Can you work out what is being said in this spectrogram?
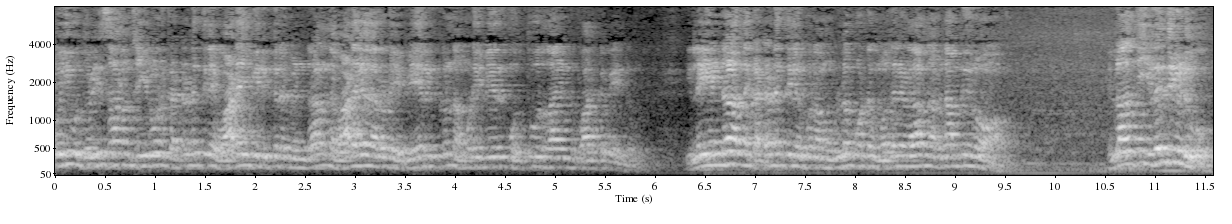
போய் ஒரு தொழிற்சாலம் செய்கிறோம் ஒரு கட்டடத்திலே வாடகைக்கு இருக்கிறோம் என்றால் அந்த வாடகைதாருடைய பெயருக்கும் நம்முடைய பெயருக்கும் ஒத்துவதுதான் என்று பார்க்க வேண்டும். இல்லை என்றால் அந்த கட்டடத்தில் இப்போ நம்ம உள்ள போட்ட முதலீடாக நம்ம என்ன பண்ணிடுவோம் எல்லாத்தையும் இழந்து விடுவோம்.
